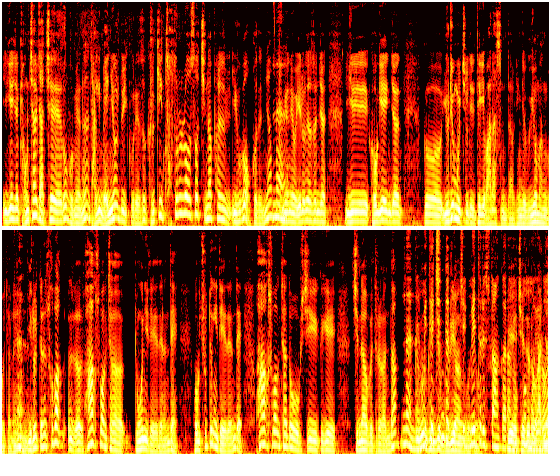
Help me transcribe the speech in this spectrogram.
이게 이제 경찰 자체로 보면은 자기 매뉴얼도 있고 그래서 그렇게 서둘러서 진압할 이유가 없거든요. 네. 예를 들어서 이제 이 거기에 이제 그 유류 물질들이 되게 많았습니다. 굉장히 위험한 거잖아요. 네. 이럴 때는 소방 어, 화학 소방차가 동원이 돼야 되는데 거기 출동이 돼야 되는데 화학 소방차도 없이 그게 진압에 들어간다? 네, 네. 그건 밑에 굉장히 침대 무리한 미- 거죠. 매트리스도 안 깔아놓고 예, 제대로 뭐 여러 가지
